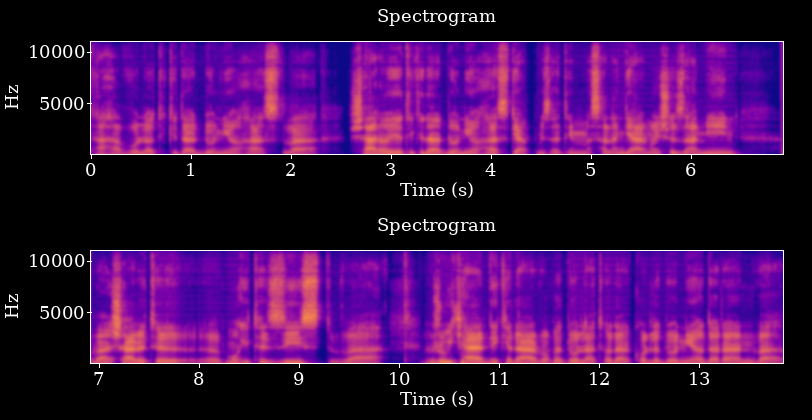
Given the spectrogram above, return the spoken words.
تحولاتی که در دنیا هست و شرایطی که در دنیا هست گپ می‌زدیم. مثلا گرمایش زمین و شرایط محیط زیست و روی کردی که در واقع دولت ها در کل دنیا دارن و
